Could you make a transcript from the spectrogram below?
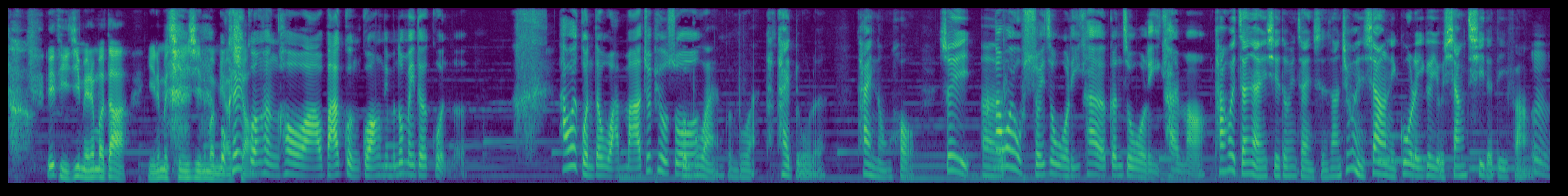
你体积没那么大，你那么纤细，那么渺小，我可以滚很厚啊，我把它滚光，你们都没得滚了。它会滚得完吗？就譬如说，滚不完，滚不完，它太多了，太浓厚，所以呃，那会随着我离开而跟着我离开吗？它会沾染一些东西在你身上，就很像你过了一个有香气的地方，嗯，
